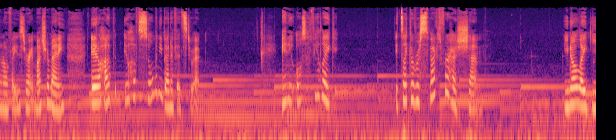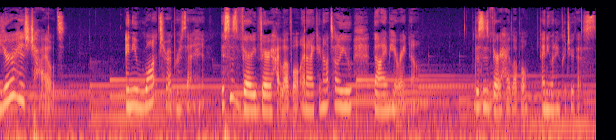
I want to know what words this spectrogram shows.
I don't know if I used to write much or many. It'll have you'll have so many benefits to it. And you also feel like it's like a respect for Hashem You know, like you're his child and you want to represent him. This is very, very high level, and I cannot tell you that I'm here right now. But this is very high level. Anyone who could do this.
